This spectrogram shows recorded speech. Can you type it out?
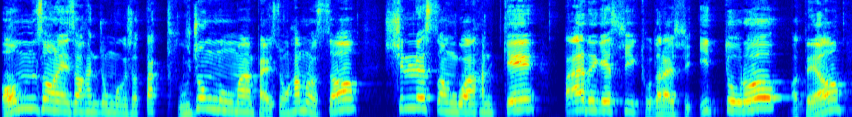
엄선해서 한 종목에서 딱 두 종목만 발송함으로써 신뢰성과 함께 빠르게 수익 도달할 수 있도록 어때요?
